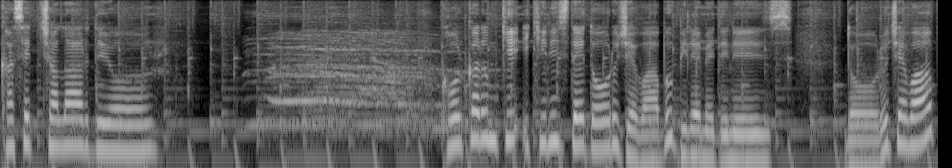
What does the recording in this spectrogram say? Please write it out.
kaset çalar diyor. Korkarım ki ikiniz de doğru cevabı bilemediniz. Doğru cevap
